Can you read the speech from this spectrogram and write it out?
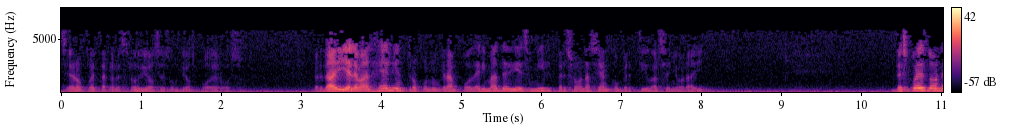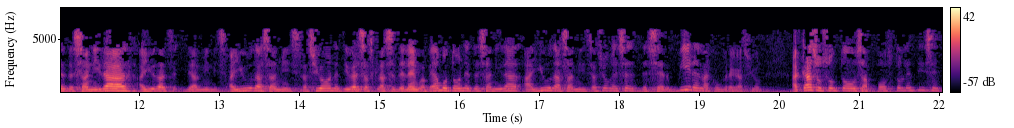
Se dieron cuenta que nuestro Dios es un Dios poderoso. ¿Verdad? Y el Evangelio entró con un gran poder y más de diez mil personas se han convertido al Señor ahí. Después dones de sanidad, ayudas, de ayudas, administraciones, diversas clases de lengua. Veamos dones de sanidad, ayudas, administración, ese es de servir en la congregación. ¿Acaso son todos apóstoles? Dice,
